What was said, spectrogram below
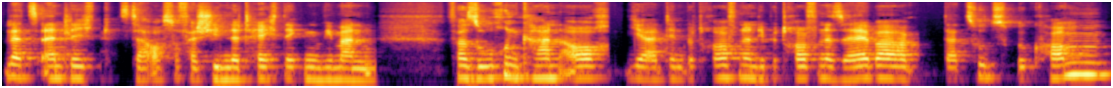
letztendlich gibt es da auch so verschiedene Techniken, wie man versuchen kann, auch ja den Betroffenen, die Betroffene selber dazu zu bekommen,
